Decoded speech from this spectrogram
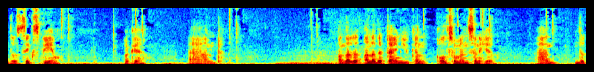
the 6 p.m okay? And another another time you can also mention here. And the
